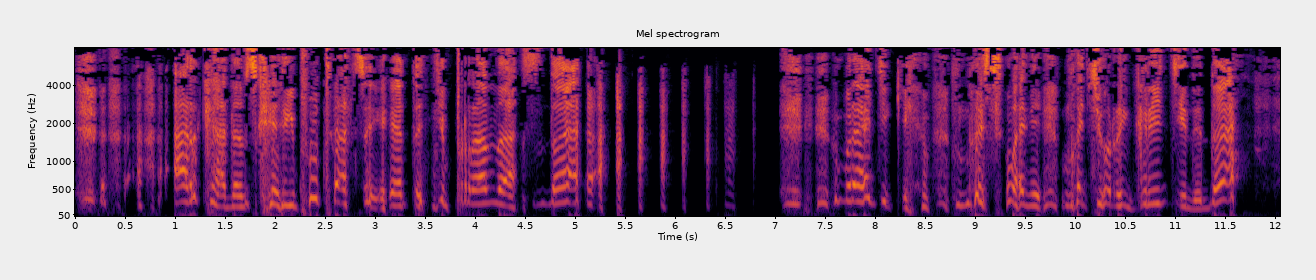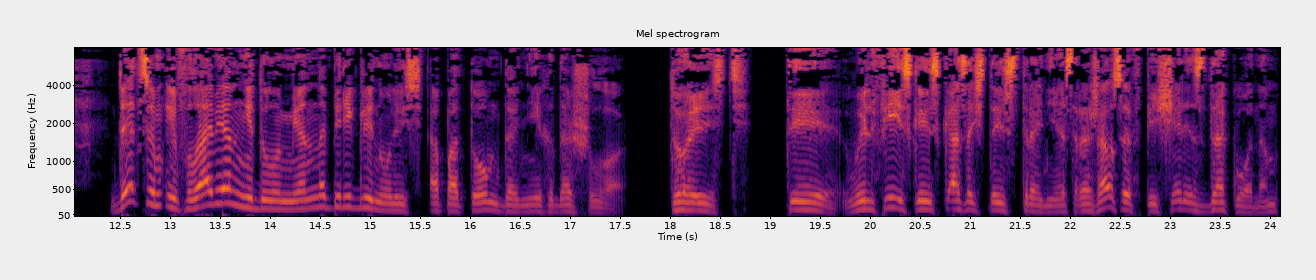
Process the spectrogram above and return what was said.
Аркадовская репутация — это не про нас, да? Братики, мы с вами матерые кретины, да? Децим и Флавиан недоуменно переглянулись, а потом до них дошло. — То есть ты в эльфийской сказочной стране сражался в пещере с драконом,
